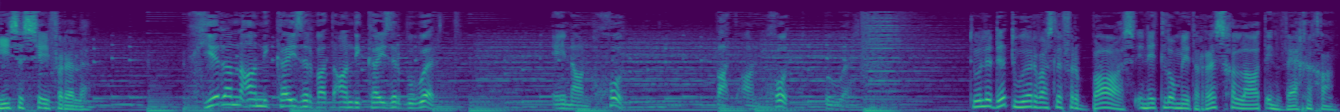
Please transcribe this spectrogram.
Jesus sê vir hulle: "Gee dan aan die keiser wat aan die keiser behoort." en aan God wat aan God behoort. Toe hulle dit hoor, was hulle verbaas en het hulle hom met rus gelaat en weggegaan.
